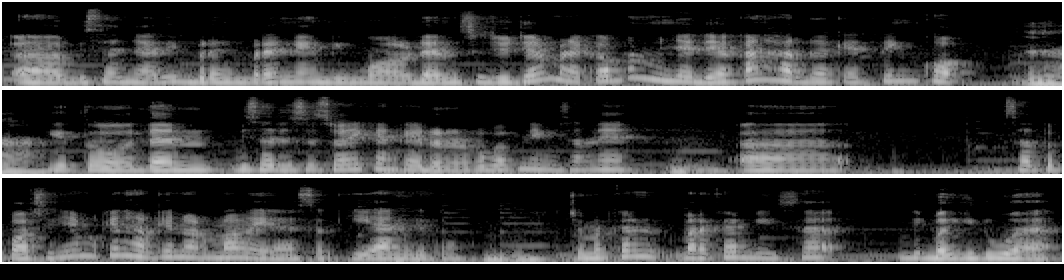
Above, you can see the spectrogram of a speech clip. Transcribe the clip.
eh, bisa nyari brand-brand yang di mall dan sejujurnya mereka pun menyediakan harga catering kok Iya. gitu dan bisa disesuaikan kayak doner kebab nih misalnya Mm, eh, satu porsinya mungkin harganya normal ya sekian gitu. mm. Cuman kan mereka bisa dibagi dua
